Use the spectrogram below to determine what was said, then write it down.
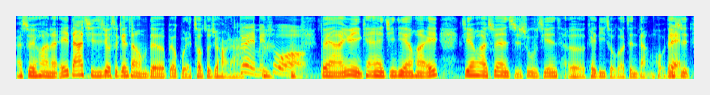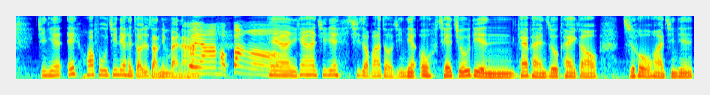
啊，所以的话呢，哎，大家其实就是跟上我们的标股来操作就好啦。对，没错、对啊，因为你看看今天的话，哎，今天的话虽然指数今天呃 K D 走高震荡后，但是今天哎华孚今天很早就涨停板啦。对啊，好棒哦。对啊，你看看今天七早八早，今天哦才九点开盘之后开高之后的话，今天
